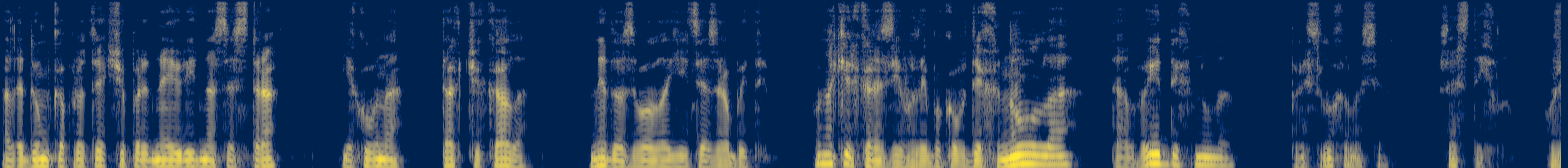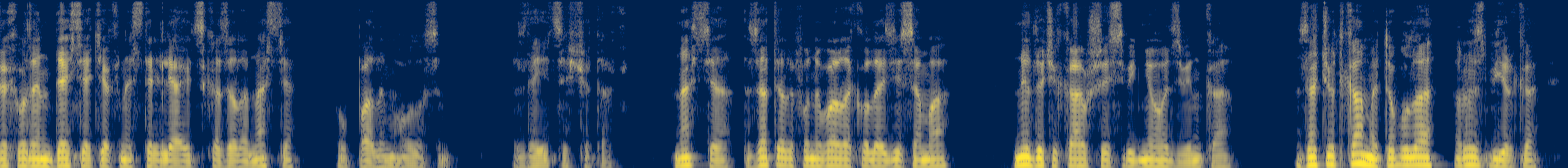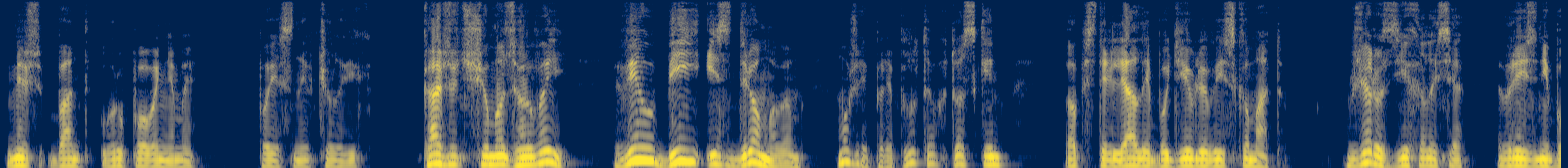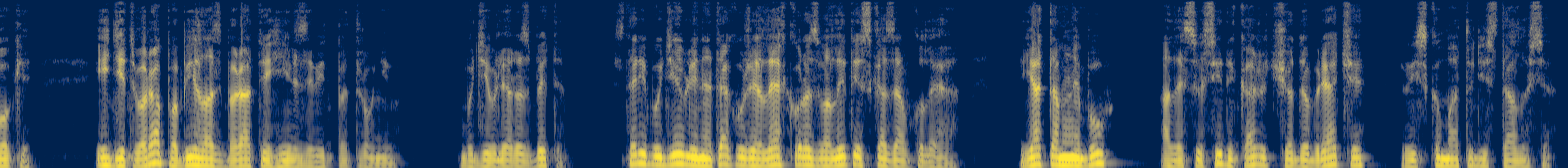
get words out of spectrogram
але думка про те, що перед нею рідна сестра, яку вона так чекала, не дозволила їй це зробити. Вона кілька разів глибоко вдихнула та видихнула, прислухалася, все стихло. Уже хвилин десять, як не стріляють, сказала Настя впалим голосом. Здається, що так. Настя зателефонувала колезі сама, не дочекавшись від нього дзвінка. За чутками то була розбірка між бандугрупованнями, пояснив чоловік. Кажуть, що мозговий вів бій із Дрьомовим, може, й переплутав хто з ким, обстріляли будівлю військомату. Вже роз'їхалися в різні боки, і дітвора побігла збирати гільзи від патронів. Будівля розбита. Старі будівлі не так уже легко розвалити, сказав колега. Я там не був, але сусіди кажуть, що добряче військомату дісталося.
